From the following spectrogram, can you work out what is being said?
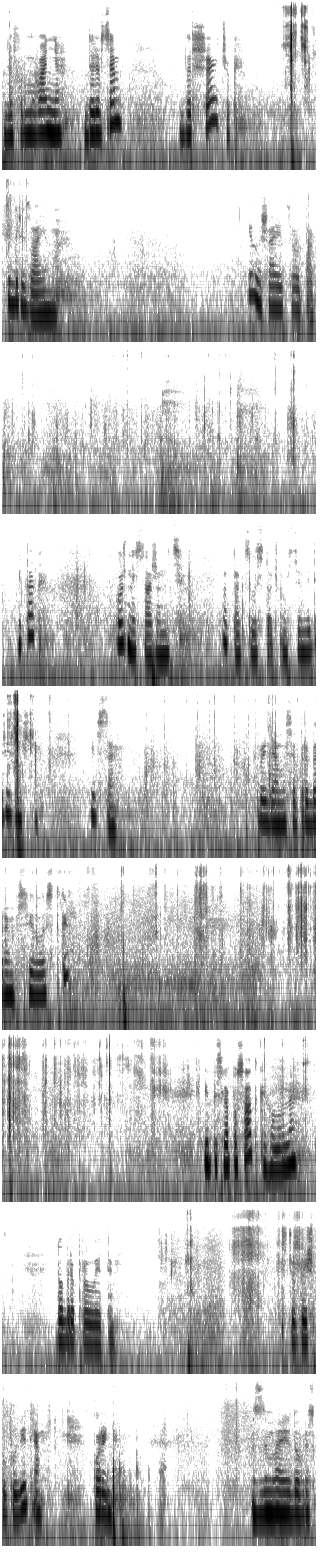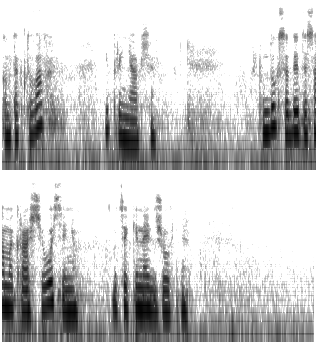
для формування деревцем вершечок підрізаємо. І лишається отак. І так кожний саджанець. Отак з листочком з цим відріжемо. І все. Пройдемося, приберемо всі листки. І після посадки головне добре пролити, щоб вийшло повітря, корінь з землею добре сконтактував і прийнявся. Фундук садити саме краще осінню, оце кінець жовтня.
